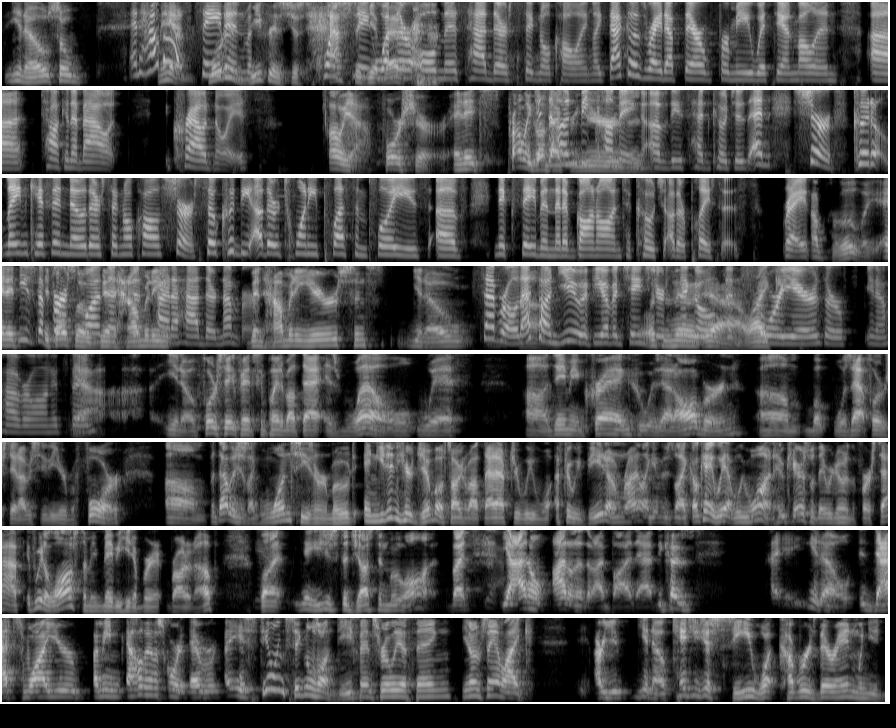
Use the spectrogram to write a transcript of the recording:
you know, so and how man, about Saban defense just has to questioning whether better. Ole Miss had their signal calling? Like that goes right up there for me with Dan Mullen uh, talking about crowd noise. Oh yeah, for sure, and it's probably gone just back for years unbecoming and- of these head coaches. And sure, could Lane Kiffin know their signal calls? Sure. So could the other 20 plus employees of Nick Saban that have gone on to coach other places, right? absolutely, and it's He's the it's first one that's how just kind of had their number. been how many years since you know Several. That's uh, on you if you haven't changed your signals Yeah, in like- four years or you know however long it's been. Yeah. You know, Florida State fans complain about that as well with uh, Damian Craig, who was at Auburn, um, but was at Florida State obviously the year before. Um, but that was just like one season removed, and you didn't hear Jimbo talking about that after we after we beat him, right? Like it was like, okay, we we won. Who cares what they were doing in the first half? If we'd have lost, I mean, maybe he'd have brought it up. Yeah. But yeah, you just adjust and move on. But yeah, I don't I don't know that I buy that because you know that's why you're. I mean, Alabama scored every. Is stealing signals on defense really a thing? You know what I'm saying? Like, are you you know can't you just see what coverage they're in when you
